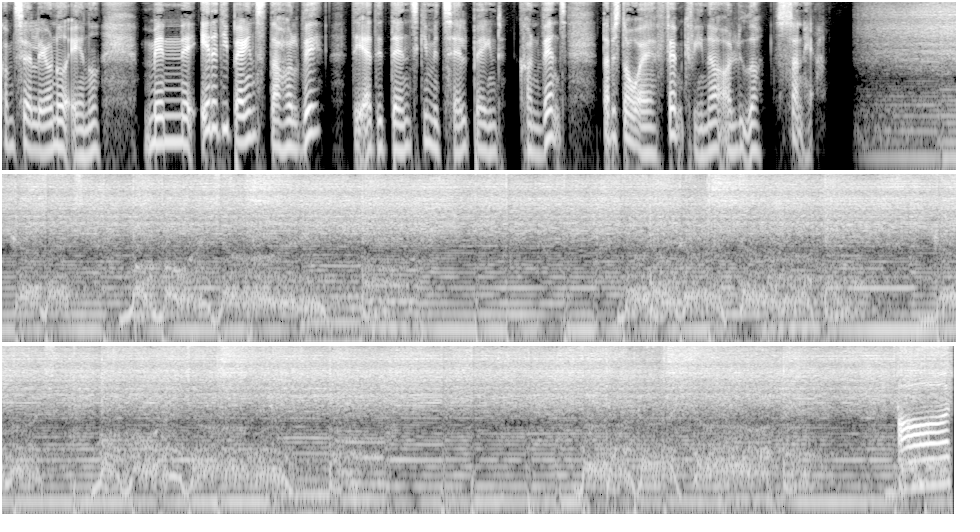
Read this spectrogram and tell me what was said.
kom til at lave noget andet. Men øh, et af de bands, der holdt ved, det er det danske metalband Convent, der består af fem kvinder og lyder sådan her. Og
